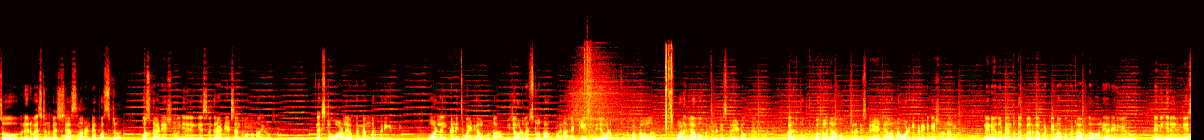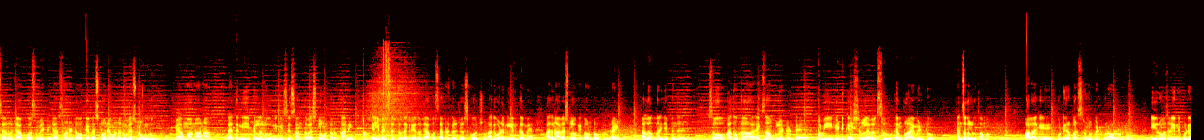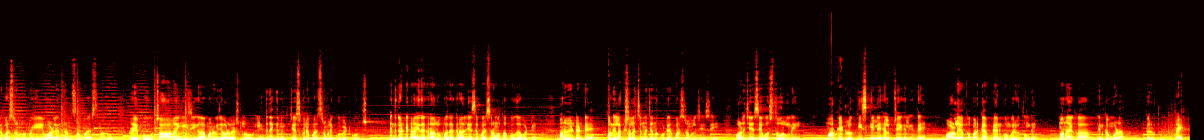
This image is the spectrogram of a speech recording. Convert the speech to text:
So నేను వెస్ట్ని best చేస్తున్నానంటే ఫస్ట్ పోస్ట్ గ్రాడ్యుయేషన్ ఇంజనీరింగ్ చేసిన గ్రాడ్యుయేట్స్ ఎంతమంది ఉన్నారు ఈ రోజున? నెక్స్ట్ వాళ్ళ యొక్క నెంబర్ పెరిగింది. వాళ్ళు ఇక్కడి నుంచి బయటకు వెళ్ళకుండా విజయవాడ వెస్ట్లో కాకపోయినా అట్లీస్ట్ విజయవాడ చుట్టుపక్కలలో వాళ్ళకి జాబ్ ఆపర్చునిటీస్ క్రియేట్ అవుతున్నాయి అనుకోండి. కానీ చుట్టుపక్కల జాబ్ ఆపర్చునిటీస్ క్రియేట్ చేయాలన్నా వాడికి ఇక్కడ ఎడ్యుకేషన్ ఉండాలి. నేను ఏదో టెన్త్ తప్పాను కాబట్టి నాకు ఒక జాబ్ కావాలి అనేది వేరు. నేను ఇంజనీరింగ్ చేశాను జాబ్ కోసం వెయిటింగ్ చేస్తున్నానంటే ఓకే వెస్ట్లోనే ఉండ నువ్వు వెస్ట్లో ఉండు. మీ అమ్మ నాన్న లేకపోతే నీ పిల్లలు నీ మిస్సెస్ అంతా వెస్ట్లో ఉంటారు. కానీ వెళ్ళి బెల్ సర్కిల్ దగ్గర ఏదో జాబ్ వస్తే అక్కడికి వెళ్ళి చేసుకోవచ్చు. అది కూడా నీ ఇన్కమే అది నా వెస్ట్లోకి అకౌంట్ అవుతుంది రైట్ అర్థమవుతుంది నేను చెప్పింది అనేది? సో అది ఒక ఎగ్జాంపుల్ ఏంటంటే మీ ఎడ్యుకేషన్ లెవెల్స్ ఎంప్లాయ్మెంటు పెంచగలుగుతామా? అలాగే కుటీర పరిశ్రమలు పెట్టుకునే వాళ్ళు ఉంటారు. ఈ రోజున ఎన్ని కుటీర పరిశ్రమలు ఉన్నాయి? వాళ్ళు ఎంతెంత సంపాదిస్తున్నారు? రేపు చాలా ఈజీగా మన విజయవాడ వెస్ట్లో ఇంటి దగ్గర నుంచి చేసుకునే పరిశ్రమలు ఎక్కువ పెట్టుకోవచ్చు. ఎందుకంటే ఇక్కడ ఐదు ఎకరాలు పది ఎకరాలు చేసే పరిశ్రమలు తక్కువ కాబట్టి మనం ఏంటంటే కొన్ని లక్షల చిన్న చిన్న కుటీర పరిశ్రమలు చేసి వాళ్ళు చేసే వస్తువుల్ని మార్కెట్లోకి తీసుకెళ్ళి హెల్ప్ చేయగలిగితే వాళ్ళ యొక్క పర్ క్యాపిటల్ ఇన్కమ్ పెరుగుతుంది మన యొక్క ఇన్కమ్ కూడా పెరుగుతుంది రైట్?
